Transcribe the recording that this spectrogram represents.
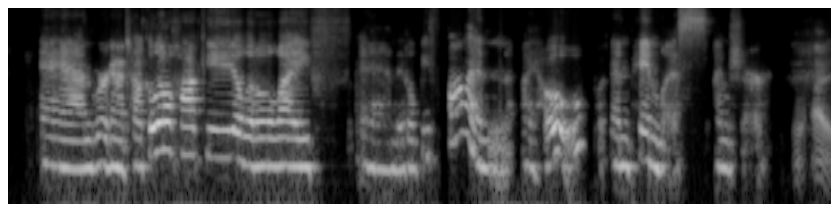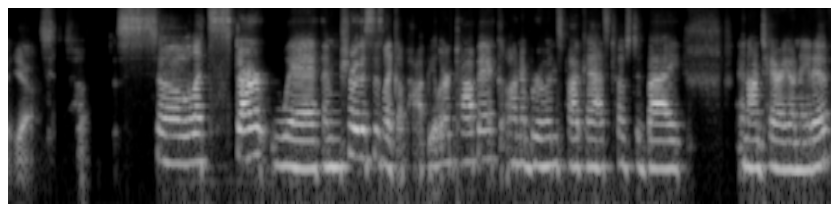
and we're going to talk a little hockey, a little life, and it'll be fun, I hope, and painless, I'm sure. I, yeah. So let's start with I'm sure this is like a popular topic on a Bruins podcast hosted by an Ontario native,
